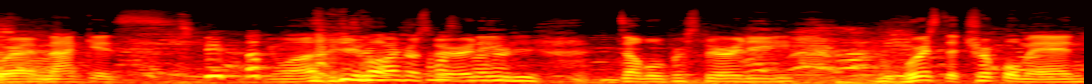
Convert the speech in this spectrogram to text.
We're at Macca's. You want, you want prosperity? prosperity. Double prosperity. Where's the triple man?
